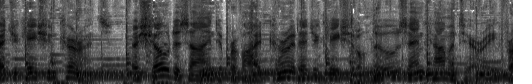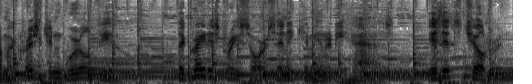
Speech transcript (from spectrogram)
Education Currents, a show designed to provide current educational news and commentary from a Christian worldview. The greatest resource any community has is its children,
